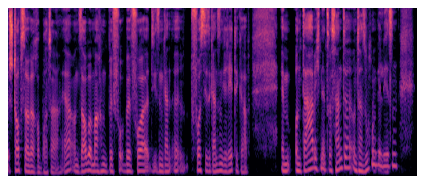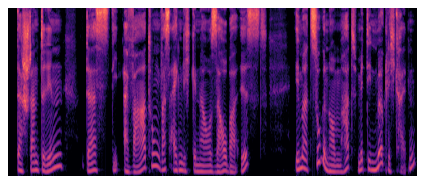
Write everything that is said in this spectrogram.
Staubsaugerroboter ja und sauber machen bevor bevor diesen äh, bevor es diese ganzen Geräte gab. Ähm, und da habe ich eine interessante Untersuchung gelesen. Da stand drin dass die Erwartung was eigentlich genau sauber ist immer zugenommen hat mit den Möglichkeiten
